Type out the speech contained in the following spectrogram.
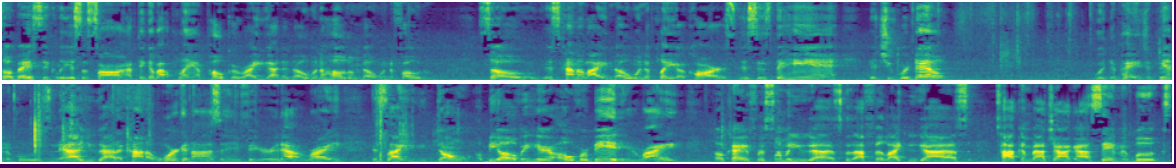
So basically it's a song, I think about playing poker, right? You got to know when to hold them, know when to fold them. So it's kind of like know when to play your cards. This is the hand that you were dealt with the Page of Pentacles. Now you got to kind of organize it and figure it out, right? It's like you don't be over here overbidding, right? Okay, for some of you guys, because I feel like you guys talking about y'all got seven books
